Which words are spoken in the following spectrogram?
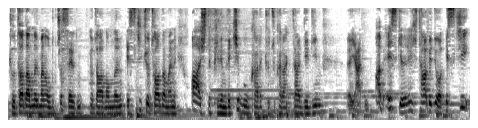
kötü adamları ben oldukça sevdim. Kötü adamların eski kötü adam hani aa işte filmdeki bu kara kötü karakter dediğim yani abi eskilere hitap ediyor. Eski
